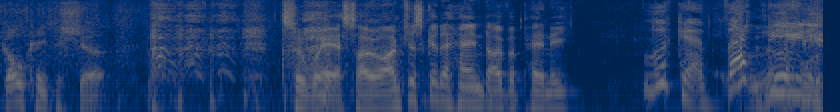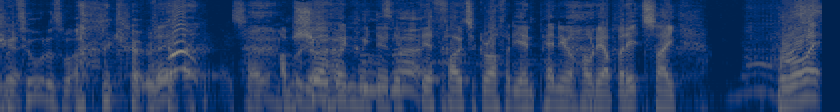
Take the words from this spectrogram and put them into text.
goalkeeper shirt to wear. So I'm just going to hand over Penny. Look at that The beauty. Matildas one. Okay. So I'm Look sure at how when we do is the, the photograph at the end, Penny will hold it up, but it's a bright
